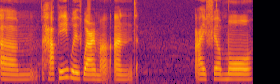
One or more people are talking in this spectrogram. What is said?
um, happy with where I'm at and I feel more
